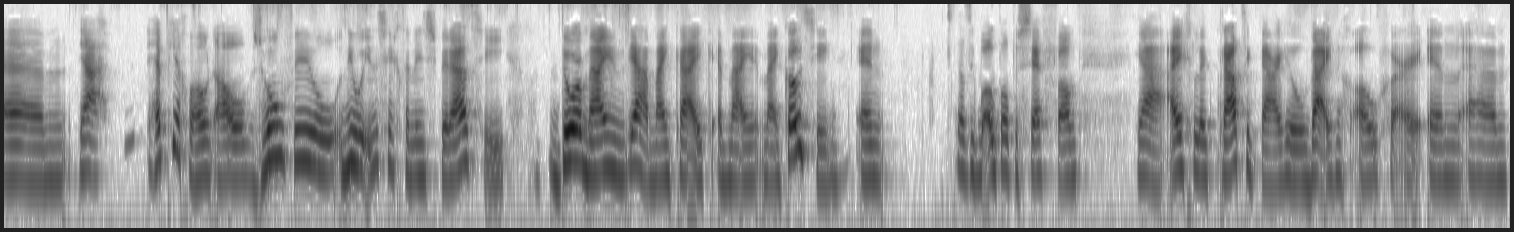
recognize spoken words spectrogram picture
um, ja, heb je gewoon al zoveel nieuwe inzichten en inspiratie door mijn, ja, mijn kijk en mijn, mijn coaching. En dat ik me ook wel besef van, ja, eigenlijk praat ik daar heel weinig over. En um,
